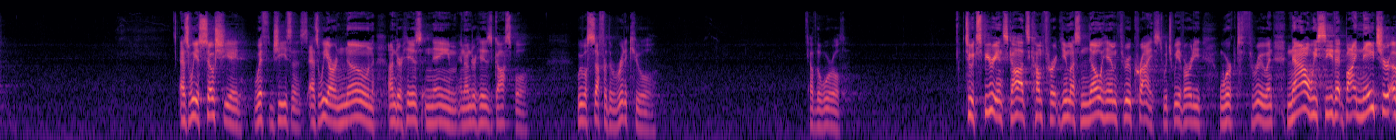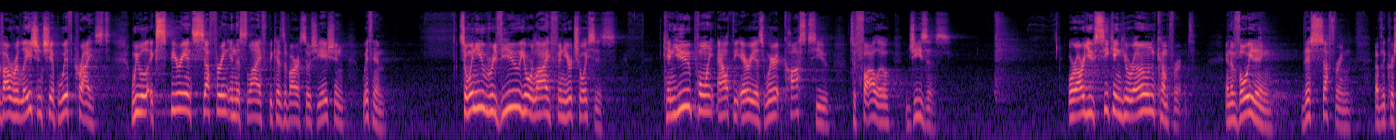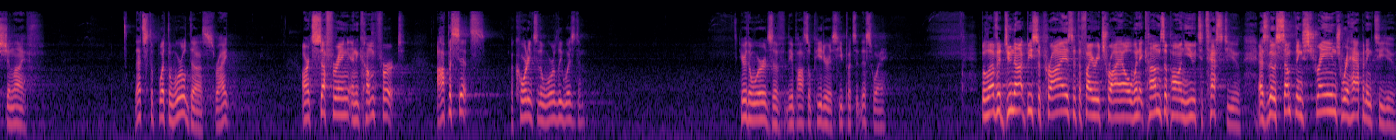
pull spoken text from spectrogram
as we associate with Jesus, as we are known under his name and under his gospel, we will suffer the ridicule of the world. To experience God's comfort, you must know Him through Christ, which we have already worked through. And now we see that by nature of our relationship with Christ, we will experience suffering in this life because of our association with Him. So when you review your life and your choices, can you point out the areas where it costs you to follow Jesus? Or are you seeking your own comfort and avoiding this suffering of the Christian life? That's the, what the world does, right? Aren't suffering and comfort opposites according to the worldly wisdom? Hear the words of the Apostle Peter as he puts it this way Beloved, do not be surprised at the fiery trial when it comes upon you to test you, as though something strange were happening to you.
